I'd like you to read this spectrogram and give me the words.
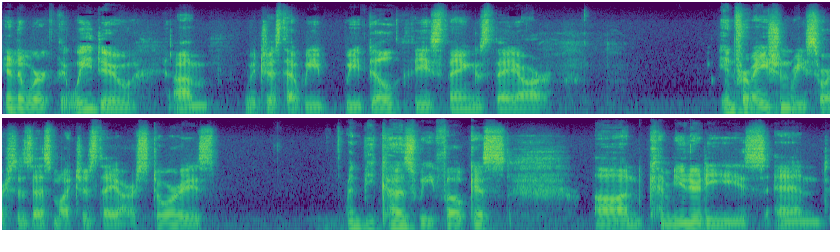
in the work that we do, um, which is that we we build these things. They are information resources as much as they are stories, and because we focus on communities and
